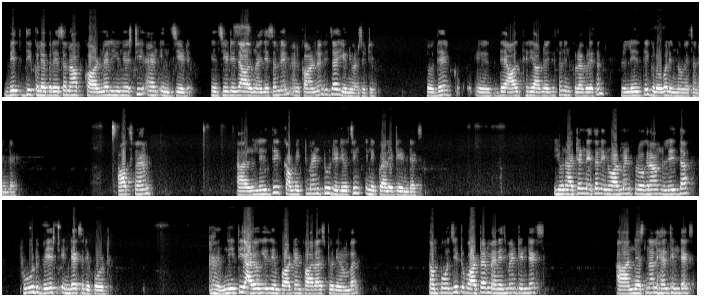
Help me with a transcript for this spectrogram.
with the collaboration of cornell university and INSEAD. INSEAD is the organization name and cornell is a university. So they uh, they all three organizations in collaboration release the global innovation index. Oxfam uh, release the commitment to reducing inequality index. United nations environment program released the food waste index report. Niti aayog is important for us to remember. Composite water management index uh, national health index.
